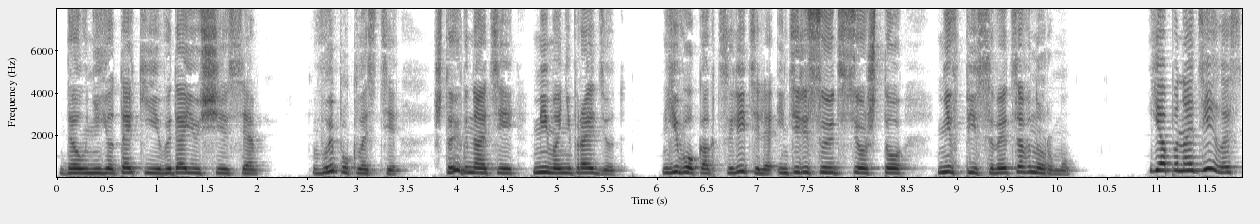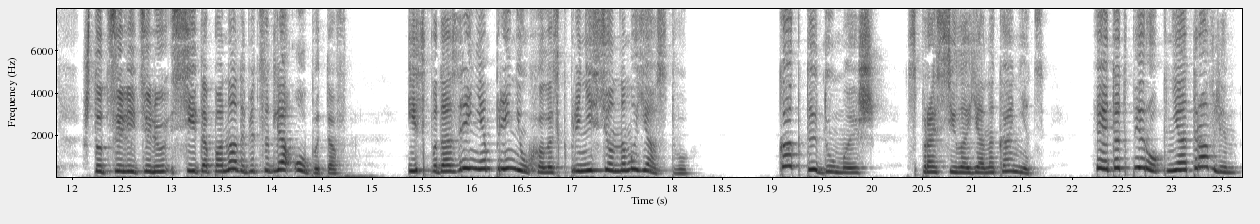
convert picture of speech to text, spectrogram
«Да у нее такие выдающиеся выпуклости – что Игнатий мимо не пройдет. Его, как целителя, интересует все, что не вписывается в норму. Я понадеялась, что целителю сито понадобится для опытов, и с подозрением принюхалась к принесенному яству. «Как ты думаешь?» – спросила я наконец. «Этот пирог не отравлен?»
